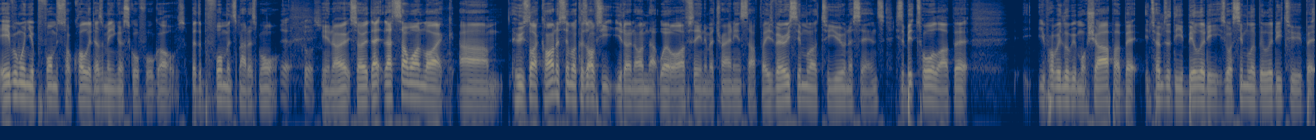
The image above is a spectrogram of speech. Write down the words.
even when your performance is top quality, doesn't mean you're going to score four goals. But the performance matters more. Yeah, of course. You know, so that that's someone like um, who's like kind of similar because obviously you don't know him that well. I've seen him at training and stuff, but he's very similar to you in a sense. He's a bit taller, but you're probably a little bit more sharper. But in terms of the ability, he's got similar ability to you. But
